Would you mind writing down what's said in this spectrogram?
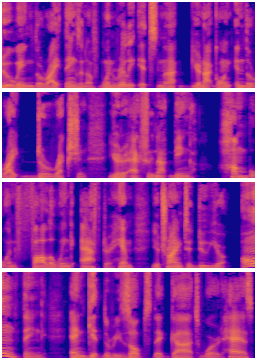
doing the right things enough when really it's not, you're not going in the right direction. You're actually not being humble and following after him. You're trying to do your own thing and get the results that God's word has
